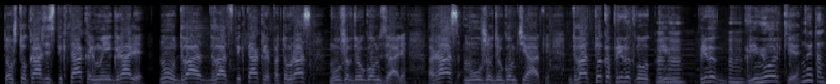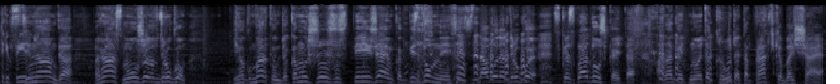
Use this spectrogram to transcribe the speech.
В том, что каждый спектакль мы играли, ну, два, два спектакля, потом раз, мы уже в другом зале, раз, мы уже в другом театре. Два, только привыкнул, Мгм. привык к гримерке, Ну, это антреприза. стенам, да, раз, мы уже в другом. Я говорю, Марк, ну да мы же переезжаем, как бездомные, с одного на другое, с раскладушкой-то. Она говорит, ну это круто, это практика большая.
